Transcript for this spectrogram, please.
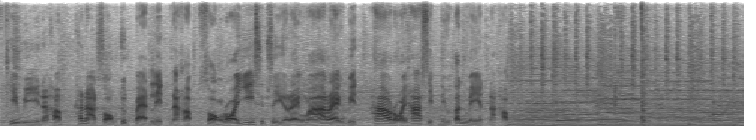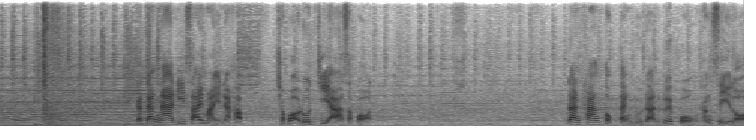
FTV นะครับ ขนาด 2.8 ลิตรนะครับ 224 แรงม้า แรงบิด 550 นิวตันเมตรนะครับ กระจังหน้าดีไซน์ใหม่นะครับ เฉพาะรุ่น GR Sport ด้านข้างตกแต่งดูดันด้วยโป่งทั้ง 4 ล้อ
